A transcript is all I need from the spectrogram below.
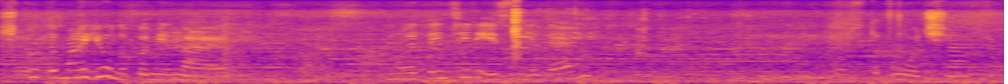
Что-то мое напоминает. Но это интереснее, да? Просто очень.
